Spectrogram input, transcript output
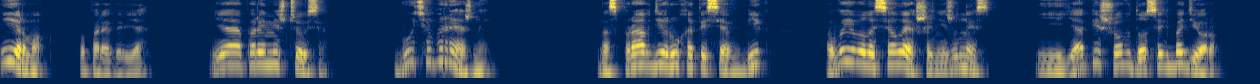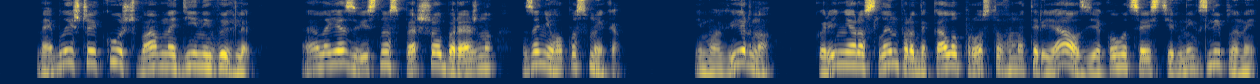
Ірмо, попередив я, я переміщуся. Будь обережний. Насправді, рухатися вбік виявилося легше, ніж униз, і я пішов досить бадьоро. Найближчий кущ мав надійний вигляд, але я, звісно, спершу обережно за нього посмикав. Ймовірно, коріння рослин проникало просто в матеріал, з якого цей стільник зліплений,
